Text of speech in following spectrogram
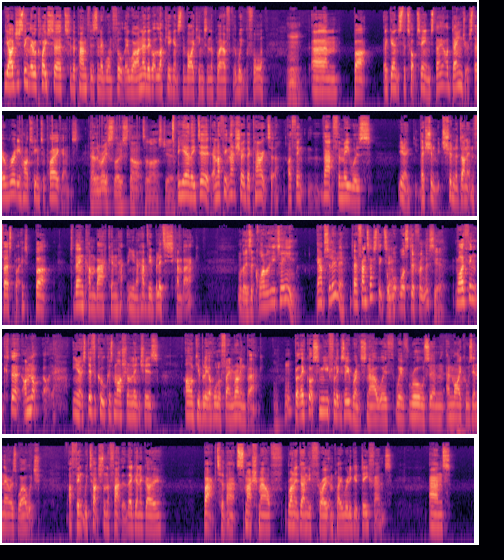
yeah, I just think they were closer to the Panthers than everyone thought they were. I know they got lucky against the Vikings in the playoff the week before, Mm. um, but against the top teams, they are dangerous. They're a really hard team to play against. They had a very slow start to last year. Yeah, they did, and I think that showed their character. I think that for me was, you know, they shouldn't be, shouldn't have done it in the first place, but to then come back and you know have the ability to come back, Well, there's a quality team. absolutely, they're a fantastic team. what, what's different this year? Well, I think that I'm not, you know, it's difficult because Marshawn Lynch is arguably a Hall of Fame running back, mm-hmm. but they've got some youthful exuberance now with with Rawls and and Michaels in there as well, which I think we touched on the fact that they're going to go back to that smash mouth, run it down your throat, and play really good defense. And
